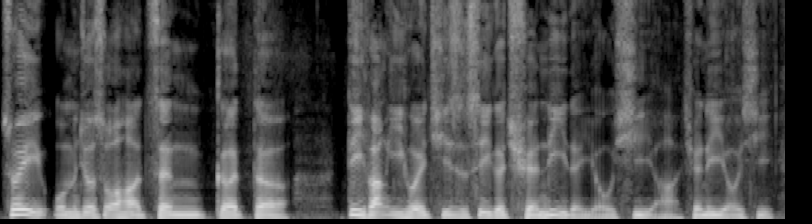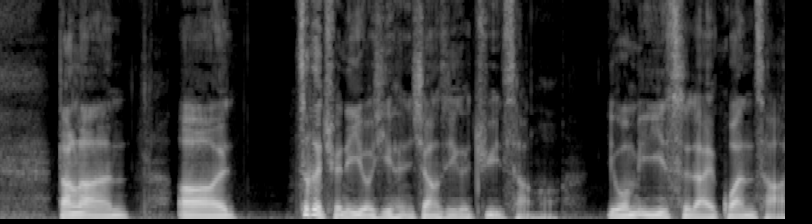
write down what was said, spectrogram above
所以我们就说哈，整个的地方议会其实是一个权力的游戏啊，权力游戏。当然，呃，这个权力游戏很像是一个剧场啊。我们以此来观察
